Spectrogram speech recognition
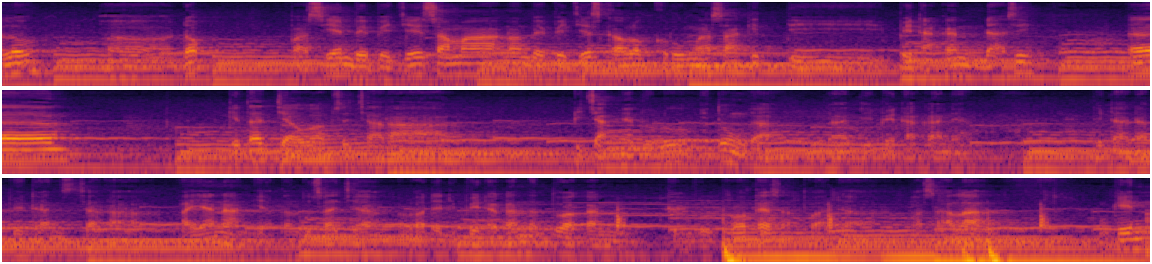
halo uh, dok. Pasien BPJS sama non BPJS kalau ke rumah sakit dibedakan? Enggak sih. Uh, kita jawab secara bijaknya dulu. Itu enggak enggak dibedakan ya. Tidak ada perbedaan secara layanan ya. Tentu saja kalau ada dibedakan tentu akan timbul protes atau ada masalah. Mungkin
